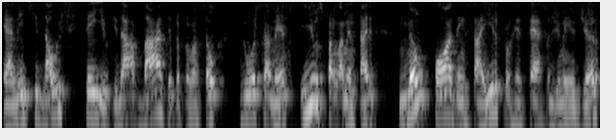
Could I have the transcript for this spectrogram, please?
É a lei que dá o esteio, que dá a base para aprovação do orçamento e os parlamentares não podem sair para o recesso de meio de ano,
